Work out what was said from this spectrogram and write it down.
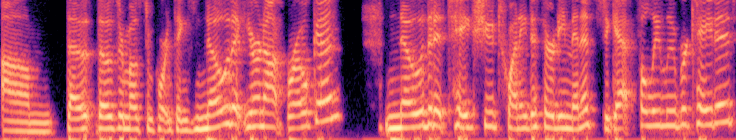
Um, th- those are most important things. Know that you're not broken. Know that it takes you 20 to 30 minutes to get fully lubricated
